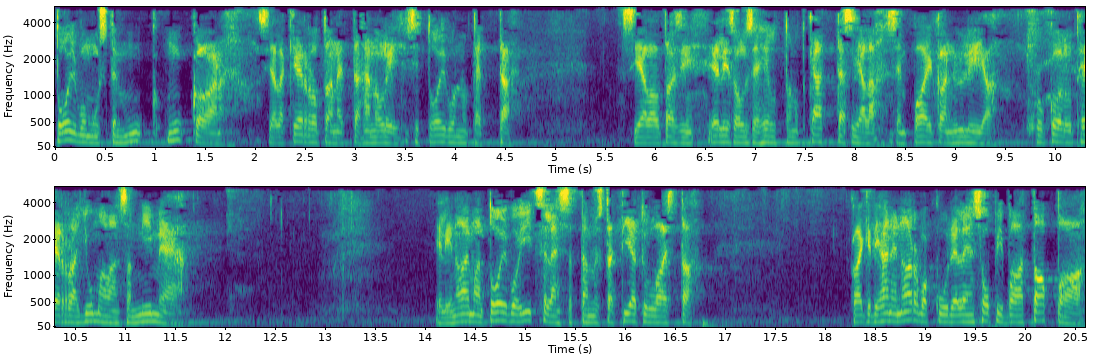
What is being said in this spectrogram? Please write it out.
toivomusten mukaan. Siellä kerrotaan, että hän olisi toivonut, että siellä oltaisiin, Elisa olisi heiluttanut kättä siellä sen paikan yli ja rukoillut Herran Jumalansa nimeä. Eli Naiman toivoi itsellensä tämmöistä tietynlaista, kaiketi hänen arvokkuudelleen sopivaa tapaa,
